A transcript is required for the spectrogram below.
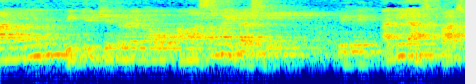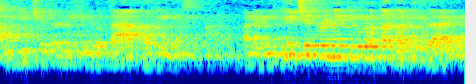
આનું વિદ્યુત ક્ષેત્ર રેખાઓ આમાં સમાઈ જશે. એટલે આની આસપાસ વિદ્યુત ક્ષેત્રની તીવ્રતા ઘટી જશે. અને વિદ્યુત ક્ષેત્રની તીવ્રતા ઘટી જાય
